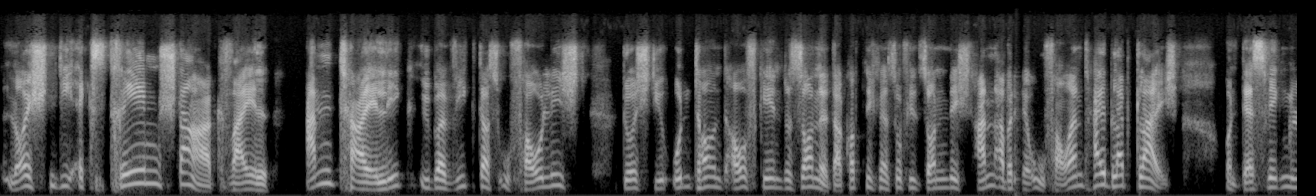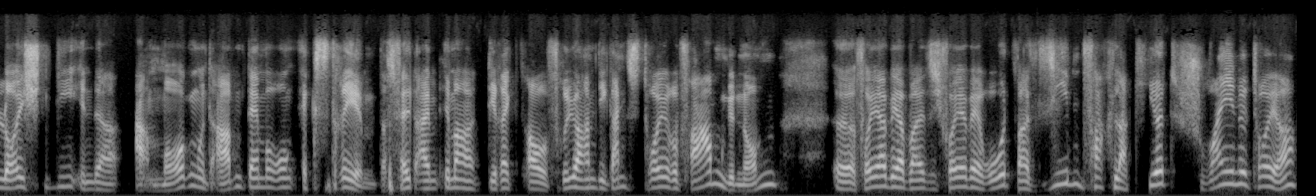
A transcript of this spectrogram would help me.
leuchten die extrem stark, weil anteilig überwiegt das UV-Licht durch die unter- und aufgehende Sonne. Da kommt nicht mehr so viel Sonnenlicht an, aber der UV-Anteil bleibt gleich. Und deswegen leuchten die in der Morgen- und Abenddämmerung extrem. Das fällt einem immer direkt auf. Früher haben die ganz teure Farben genommen. Äh, Feuerwehr, weiß ich, Feuerwehrrot war siebenfach lackiert, schweineteuer.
